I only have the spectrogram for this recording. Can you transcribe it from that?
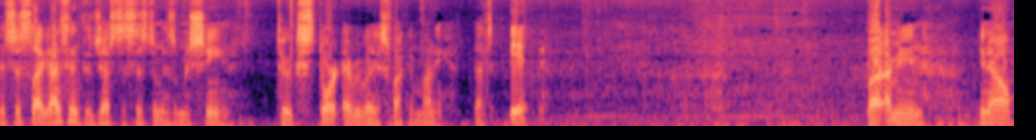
it's just like I think the justice system is a machine to extort everybody's fucking money. That's it. But I mean, you know,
